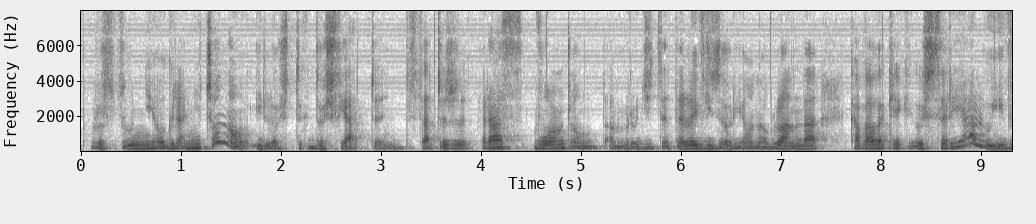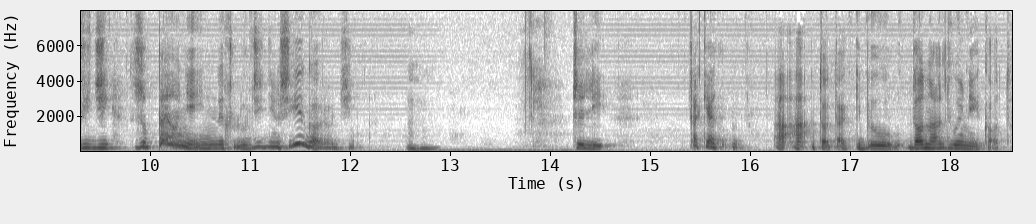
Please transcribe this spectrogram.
po prostu nieograniczoną ilość tych doświadczeń. Wystarczy, że raz włączą tam rodzice telewizor i on ogląda kawałek jakiegoś serialu i widzi zupełnie innych ludzi niż jego rodzina. Mhm. Czyli tak jak, a, a, to taki był Donald Winnicott,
